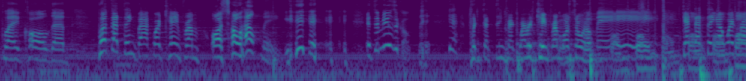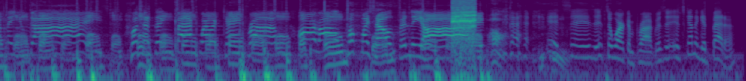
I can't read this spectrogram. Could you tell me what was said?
play called uh, Put That Thing Back Where It Came From, or So Help Me. it's a musical. yeah, put that thing back where it came from, or so help me. Get that thing away from me, you guys. Put that thing back where it came from, or I'll poke myself in the eye. it's, it's, it's a work in progress. It's gonna get better.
